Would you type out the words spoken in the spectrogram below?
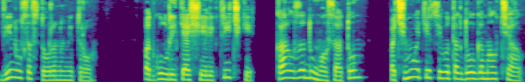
двинулся в сторону метро. Под гул летящей электрички Карл задумался о том, почему отец его так долго молчал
